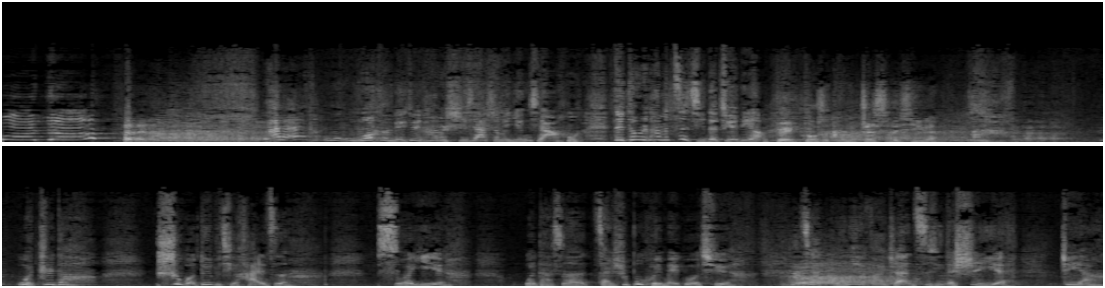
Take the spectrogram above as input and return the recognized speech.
我的。哎哎，我我可没对他们施加什么影响，我这都是他们自己的决定。对，都是他们真实的心愿。啊我知道，是我对不起孩子，所以，我打算暂时不回美国去，在国内发展自己的事业，这样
